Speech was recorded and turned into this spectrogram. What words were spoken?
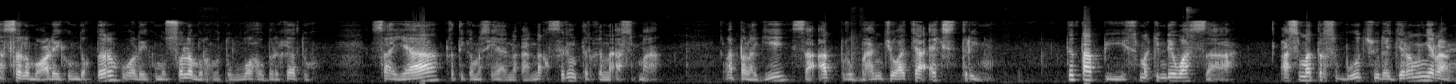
Assalamualaikum dokter. Waalaikumsalam warahmatullahi wabarakatuh. Saya ketika masih anak-anak sering terkena asma. Apalagi saat perubahan cuaca ekstrim. Tetapi semakin dewasa, asma tersebut sudah jarang menyerang.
